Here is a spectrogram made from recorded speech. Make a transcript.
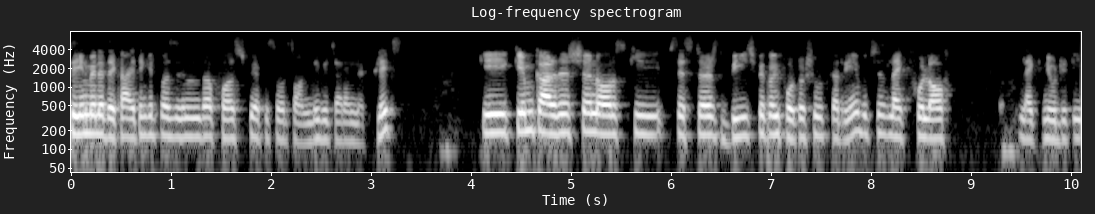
सीन मैंने देखा आई थिंक इट वाज इन द फर्स्ट few episodes only which are on netflix कि किम कार्डेशन और उसकी सिस्टर्स बीच पे कोई फोटो शूट कर रही हैं which is like full of like nudity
